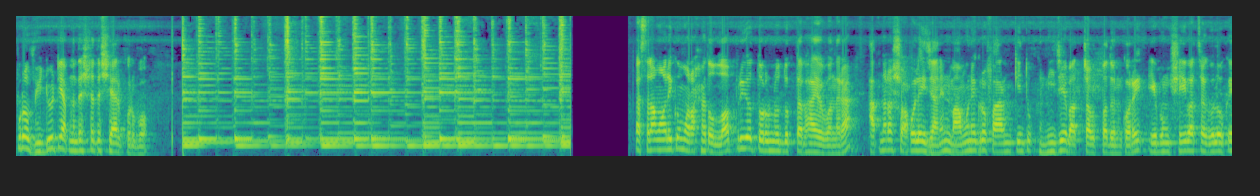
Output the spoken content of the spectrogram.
পুরো ভিডিওটি আপনাদের সাথে শেয়ার করব। আসসালামু আলাইকুম রহমতুল্লাহ প্রিয় তরুণ উদ্যোক্তা ভাই বোনেরা, আপনারা সকলেই জানেন মামুন এগ্রো ফার্ম কিন্তু নিজে বাচ্চা উৎপাদন করে এবং সেই বাচ্চাগুলোকে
